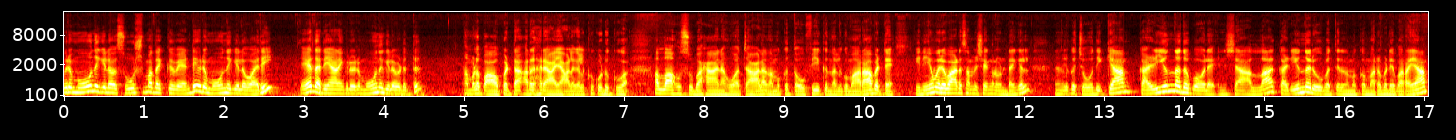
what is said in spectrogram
ഒരു മൂന്ന് കിലോ സൂക്ഷ്മതയ്ക്ക് വേണ്ടി ഒരു മൂന്ന് കിലോ അരി ഏതരിയാണെങ്കിലും ഒരു മൂന്ന് കിലോ എടുത്ത് നമ്മൾ പാവപ്പെട്ട അർഹരായ ആളുകൾക്ക് കൊടുക്കുക. അള്ളാഹു സുബഹാനഹുവ ചാല നമുക്ക് തൗഫീക്ക് നൽകുമാറാവട്ടെ. ഇനിയും ഒരുപാട് സംശയങ്ങളുണ്ടെങ്കിൽ നിങ്ങൾക്ക് ചോദിക്കാം. കഴിയുന്നത് പോലെ ഇൻഷാ അള്ളാഹ് കഴിയുന്ന രൂപത്തിൽ നമുക്ക് മറുപടി പറയാം.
